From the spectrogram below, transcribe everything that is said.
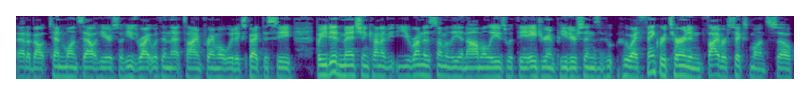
at, about 10 months out here. So he's right within that time frame, what we'd expect to see. But you did mention kind of, you run into some of the anomalies with the Adrian Petersons, who, who I think returned in five or six months. So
